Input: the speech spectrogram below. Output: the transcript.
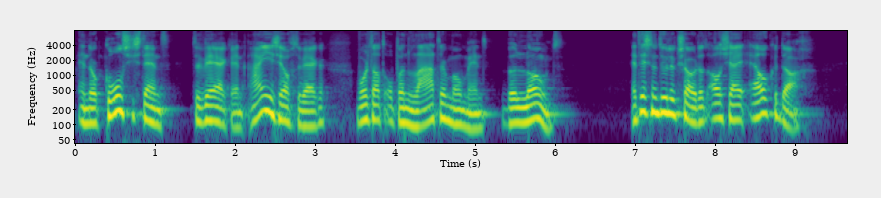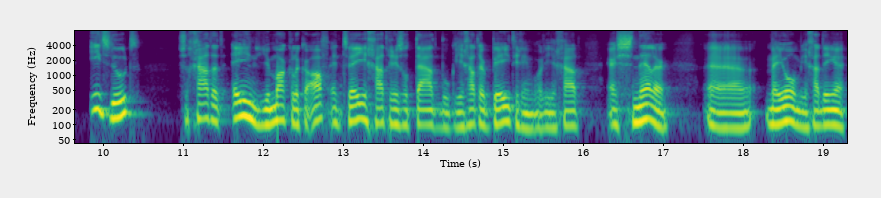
En door consistent te werken en aan jezelf te werken, wordt dat op een later moment beloond. Het is natuurlijk zo dat als jij elke dag iets doet, gaat het één je makkelijker af en twee je gaat resultaat boeken. Je gaat er beter in worden. Je gaat er sneller uh, mee om. Je gaat dingen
